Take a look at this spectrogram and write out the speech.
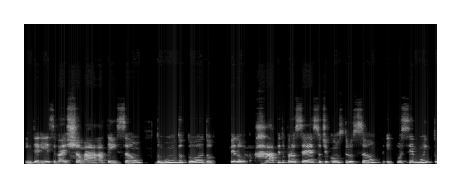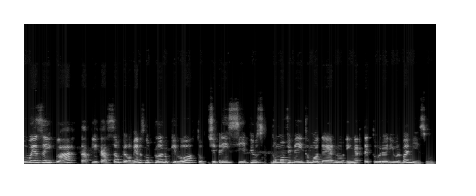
interesse, vai chamar a atenção do mundo todo pelo rápido processo de construção e por ser muito exemplar da aplicação, pelo menos no plano piloto, de princípios do movimento moderno em arquitetura e urbanismo.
